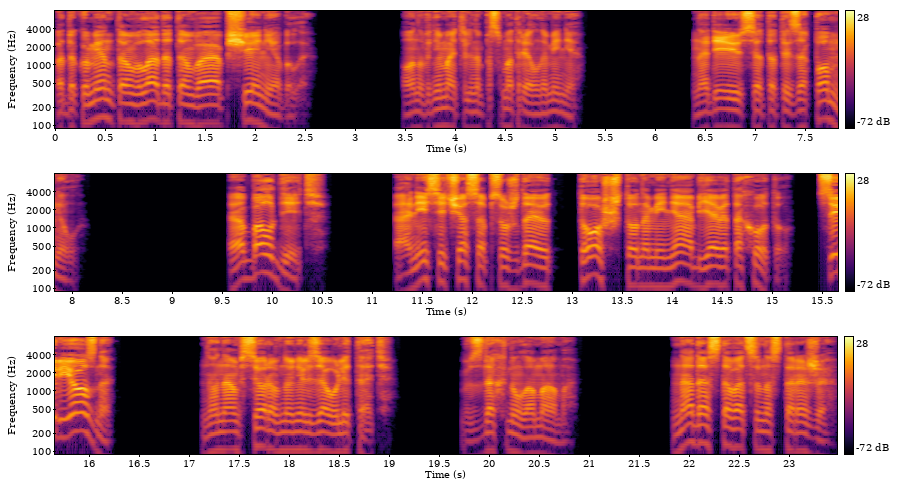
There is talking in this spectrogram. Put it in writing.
По документам Влада там вообще не было. Он внимательно посмотрел на меня. «Надеюсь, это ты запомнил?» «Обалдеть! Они сейчас обсуждают то, что на меня объявят охоту. Серьезно? Но нам все равно нельзя улетать вздохнула мама. Надо оставаться на стороже.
